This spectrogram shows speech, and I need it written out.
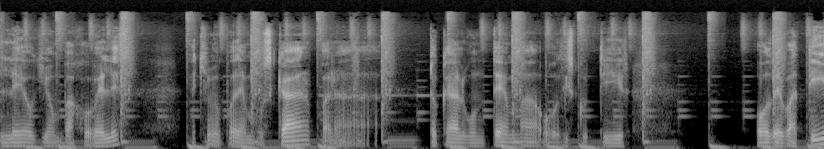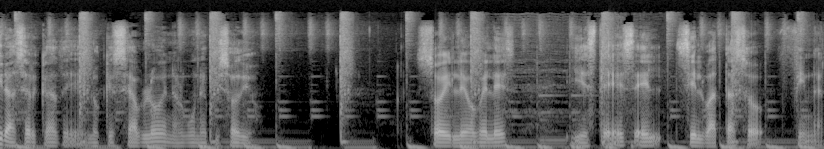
leo-vélez. Aquí me pueden buscar para tocar algún tema o discutir o debatir acerca de lo que se habló en algún episodio. Soy Leo Vélez y este es el silbatazo final.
